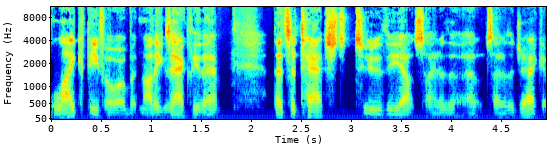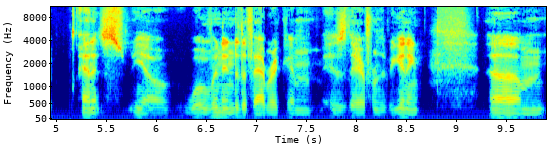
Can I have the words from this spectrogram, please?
like PFOA, but not exactly that. That's attached to the outside of the outside of the jacket, and it's you know woven into the fabric and is there from the beginning. Um,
